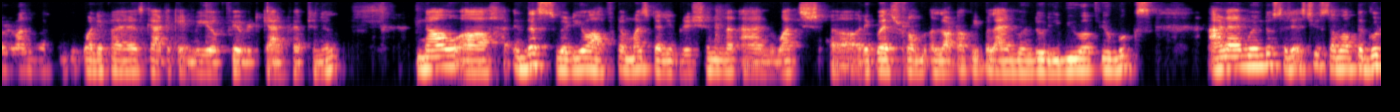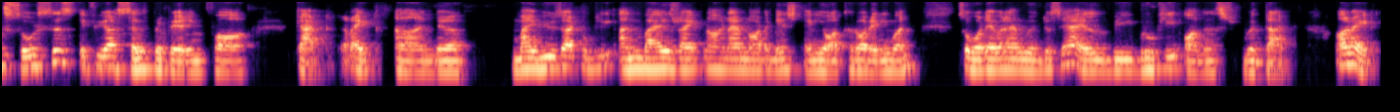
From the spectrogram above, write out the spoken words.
everyone, welcome to Quantifiers Cat Academy, your favorite cat web channel. Now, uh, in this video, after much deliberation and much uh, request from a lot of people, I am going to review a few books and I'm going to suggest you some of the good sources if you are self-preparing for cat, right? And uh, my views are totally unbiased right now and I'm not against any author or anyone. So whatever I'm going to say, I'll be brutally honest with that. All right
